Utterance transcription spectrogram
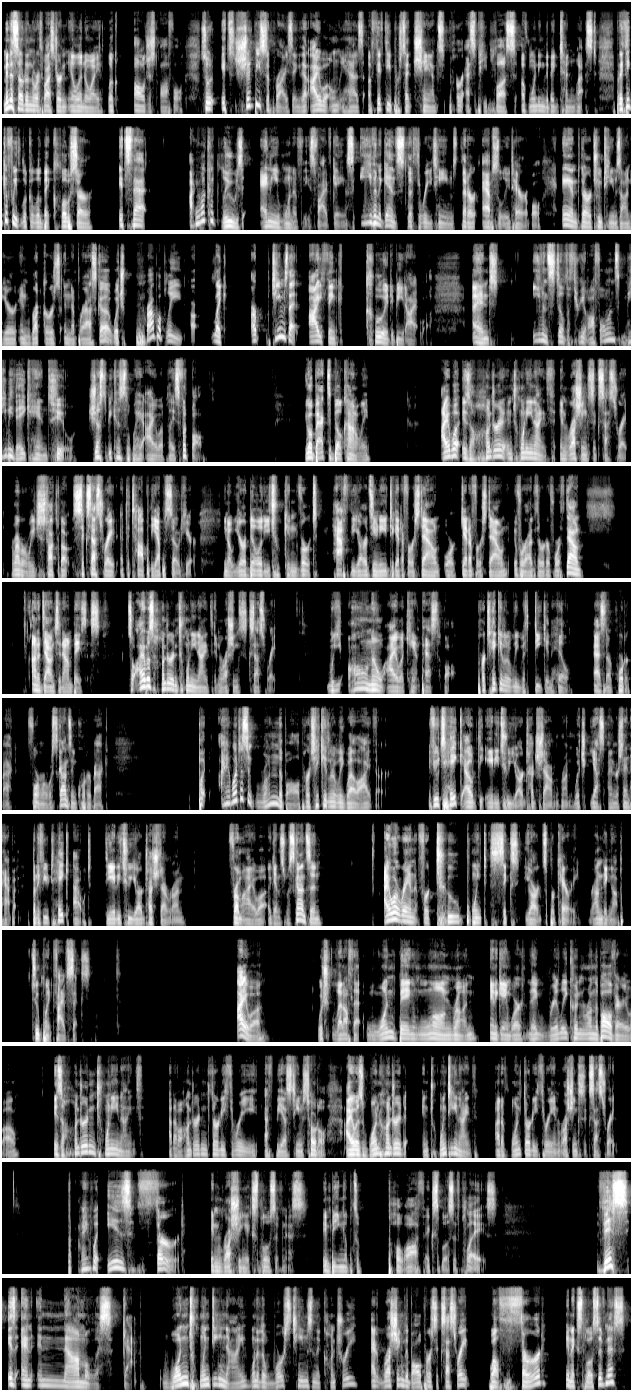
Minnesota, Northwestern, Illinois look all just awful. So it should be surprising that Iowa only has a 50% chance per SP plus of winning the Big Ten West. But I think if we look a little bit closer, it's that Iowa could lose any one of these five games, even against the three teams that are absolutely terrible. And there are two teams on here in Rutgers and Nebraska, which probably are like are teams that I think could beat Iowa. And even still, the three awful ones, maybe they can too, just because the way Iowa plays football. You go back to Bill Connelly. Iowa is 129th in rushing success rate. Remember, we just talked about success rate at the top of the episode here. You know, your ability to convert half the yards you need to get a first down or get a first down if we're on third or fourth down on a down to down basis. So I was 129th in rushing success rate. We all know Iowa can't pass the ball, particularly with Deacon Hill as their quarterback, former Wisconsin quarterback. But Iowa doesn't run the ball particularly well either. If you take out the 82 yard touchdown run, which, yes, I understand happened, but if you take out the 82 yard touchdown run from Iowa against Wisconsin, Iowa ran for 2.6 yards per carry, rounding up 2.56. Iowa, which led off that one big long run in a game where they really couldn't run the ball very well, is 129th out of 133 FBS teams total. Iowa's 129th out of 133 in rushing success rate. But Iowa is third in rushing explosiveness, in being able to pull off explosive plays. This is an anomalous gap. 129, one of the worst teams in the country at rushing the ball per success rate, while third in explosiveness.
